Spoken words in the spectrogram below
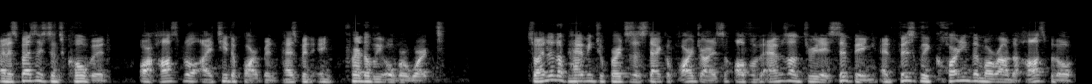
And especially since COVID, our hospital IT department has been incredibly overworked. So I ended up having to purchase a stack of hard drives off of Amazon 3-day shipping and physically carting them around the hospital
